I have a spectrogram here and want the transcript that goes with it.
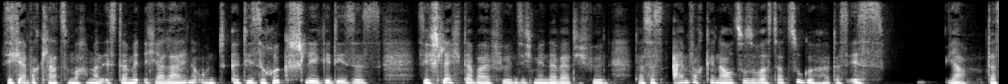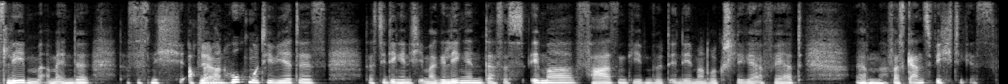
sich einfach klar zu machen, man ist damit nicht alleine und äh, diese Rückschläge, dieses sich schlecht dabei fühlen, sich minderwertig fühlen, dass es einfach genau zu sowas dazugehört. Das ist ja das Leben am Ende, dass es nicht, auch wenn ja. man hochmotiviert ist, dass die Dinge nicht immer gelingen, dass es immer Phasen geben wird, in denen man Rückschläge erfährt, ähm, was ganz wichtig ist.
